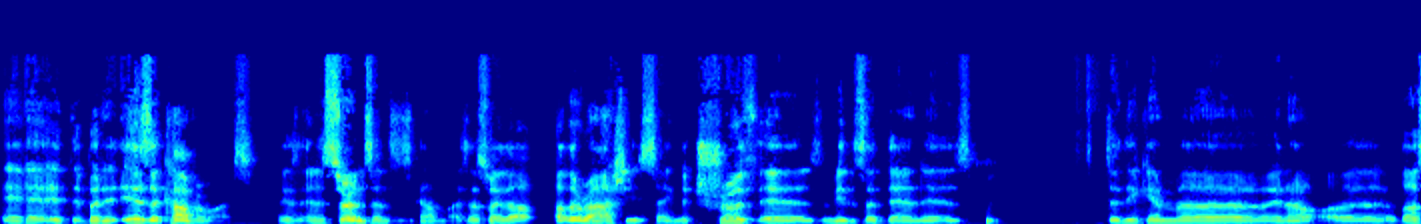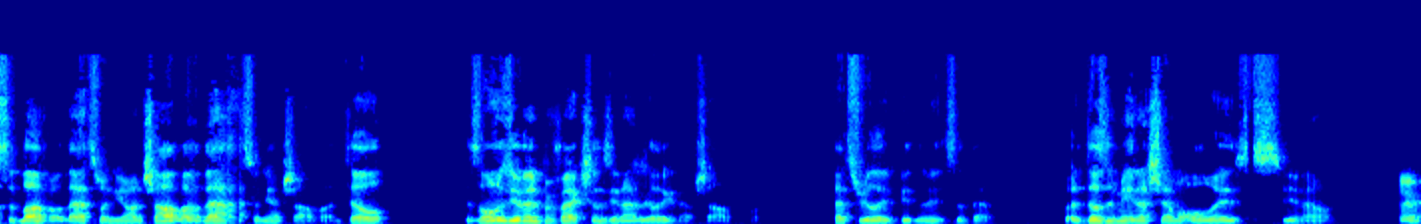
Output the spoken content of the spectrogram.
it, but it is a compromise. In a certain sense, it's a compromise. That's why the other Rashi is saying the truth is the midas hadin is tzaddikim, uh, you know, uh, level. That's when you're on shalva. That's when you have shalva. Until as long as you have imperfections, you're not really going to have shalva. That's really the then. But it doesn't mean Hashem always, you know, er,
